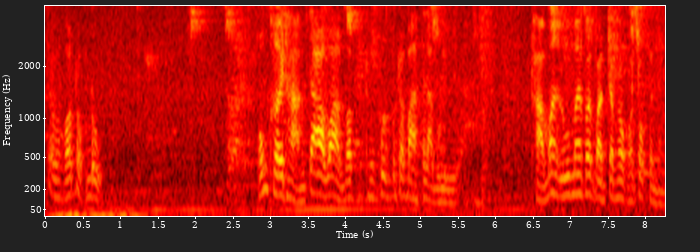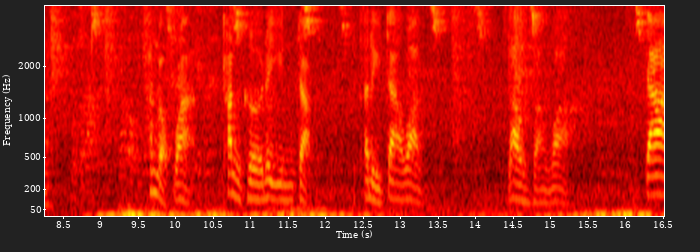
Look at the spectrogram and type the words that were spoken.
เจ้าบอกเขาตกดุผมเคยถามเจ้าว่าว่าพุทธพุทธบาทสระบุรีอะถามว่ารู้ไหมพระบาทเจ้าพ่อเขาตกเป็นยังไงท่านบอกว่า ท่านเคยได้ยินจากอดีตเจ้าว่าดเล่าให้ฟังว่า เจ้า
